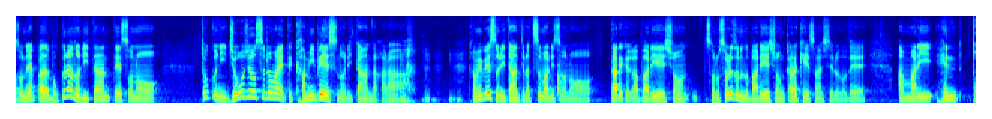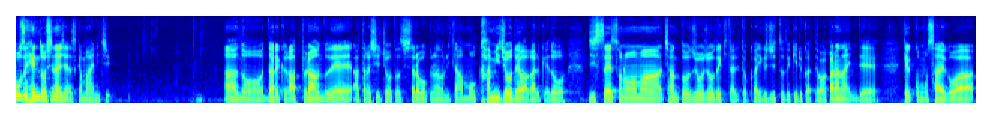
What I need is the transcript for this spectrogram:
そのやっぱ僕らのリターンってその特に上場する前って紙ベースのリターンだから、紙ベースのリターンっていうのはつまりその誰かがバリエーションそのそれぞれのバリエーションから計算してるのであんまり変当然変動しないじゃないですか毎日。あの誰かがアップラウンドで新しい調達したら僕らのリターンも紙上では上がるけど実際そのままちゃんと上場できたりとかエグジットできるかってわからないんで結構もう最後は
